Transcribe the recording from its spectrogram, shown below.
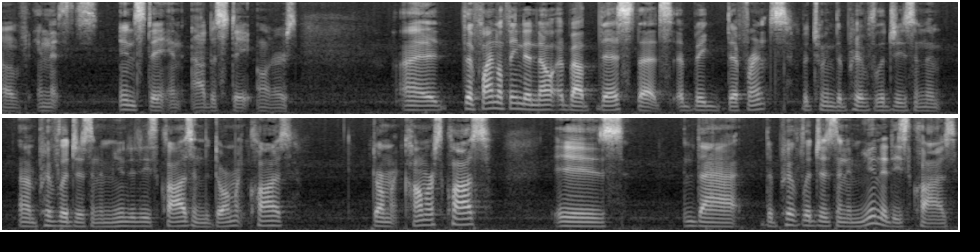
of in, in state and out of state owners. Uh, the final thing to note about this that's a big difference between the privileges and the um, privileges and immunities clause and the dormant clause, dormant commerce clause, is that the privileges and immunities clause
